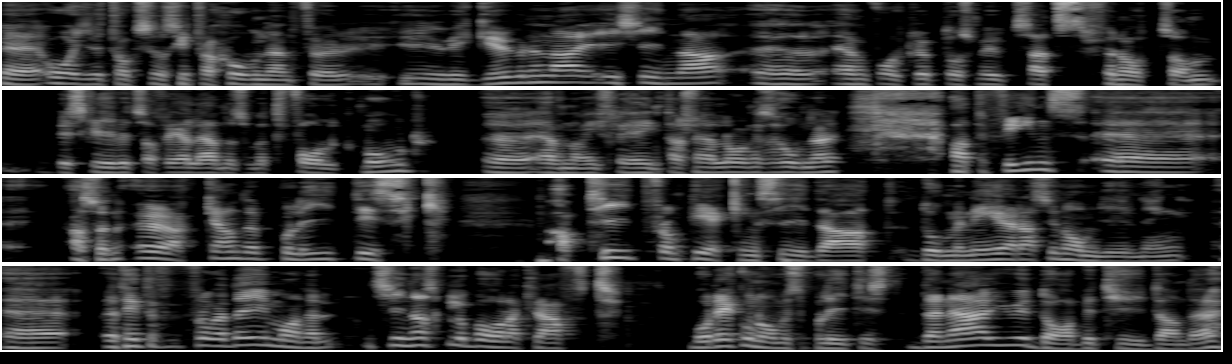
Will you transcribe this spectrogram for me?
Eh, och givetvis också situationen för uigurerna i Kina, eh, en folkgrupp då som utsatts för något som beskrivits av flera länder som ett folkmord, eh, även i flera internationella organisationer. Att det finns eh, alltså en ökande politisk aptit från Pekings sida att dominera sin omgivning. Eh, jag tänkte fråga dig Emanuel, Kinas globala kraft, både ekonomiskt och politiskt, den är ju idag betydande.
